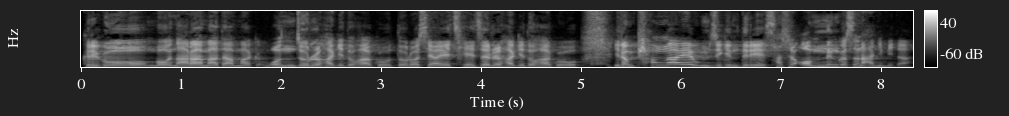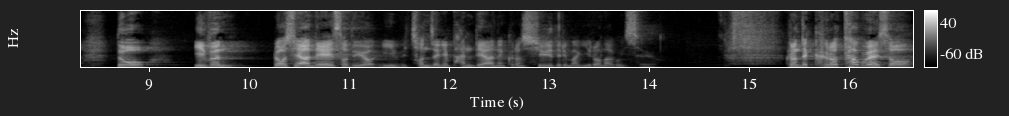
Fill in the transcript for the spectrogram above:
그리고 뭐 나라마다 막 원조를 하기도 하고 또 러시아에 제재를 하기도 하고 이런 평화의 움직임들이 사실 없는 것은 아닙니다. 또 이분 러시아 내에서도요 이 전쟁에 반대하는 그런 시위들이 막 일어나고 있어요. 그런데 그렇다고 해서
